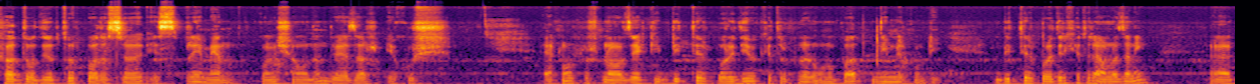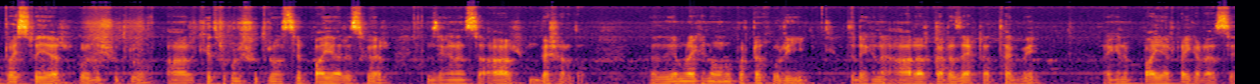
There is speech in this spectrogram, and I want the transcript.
খাদ্য অধিদপ্তর পদ হচ্ছে স্প্রেম্যান গণিত সমাধান দুই হাজার একুশ। এক নম্বর প্রশ্ন, যে একটি বৃত্তের পরিধি ও ক্ষেত্রফলের অনুপাত নিম্নের কোনটি? বৃত্তের পরিধির ক্ষেত্রে আমরা জানি টয়েস পাই আর পরিধির সূত্র, আর ক্ষেত্রফলের সূত্র হচ্ছে পাই আর স্কোয়ার যেখানে হচ্ছে আর ব্যাসার্ধ। যদি আমরা এখানে অনুপাতটা করি, তাহলে এখানে আর আর কাটা যায়, একটা থাকবে এখানে পাই আর পাই কাটা আছে।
